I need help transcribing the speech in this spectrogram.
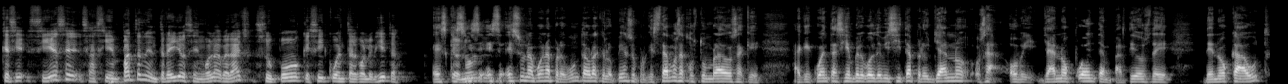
Que si, si, ese, o sea, si empatan entre ellos en gol a verás, supongo que sí cuenta el gol de visita. Es que sí, es, una buena pregunta ahora que lo pienso, porque estamos acostumbrados a que, a que cuenta siempre el gol de visita, pero ya no, o sea, ya no cuenta en partidos de, de knockout,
